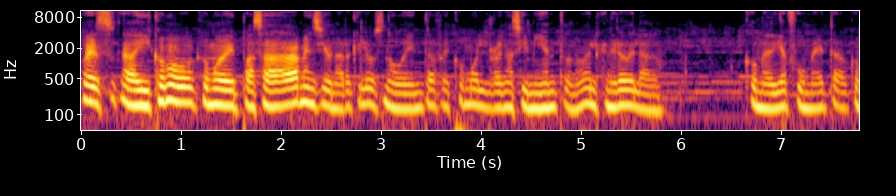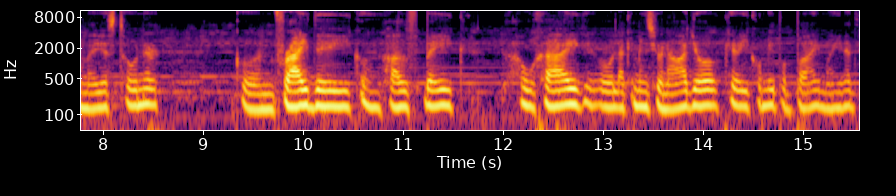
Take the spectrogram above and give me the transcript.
Pues ahí como, como de pasada mencionar que los 90 fue como el renacimiento, ¿no? El género de la comedia fumeta o comedia stoner con Friday, con Half Bake, How High o la que mencionaba yo que vi con mi papá, imagínate.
